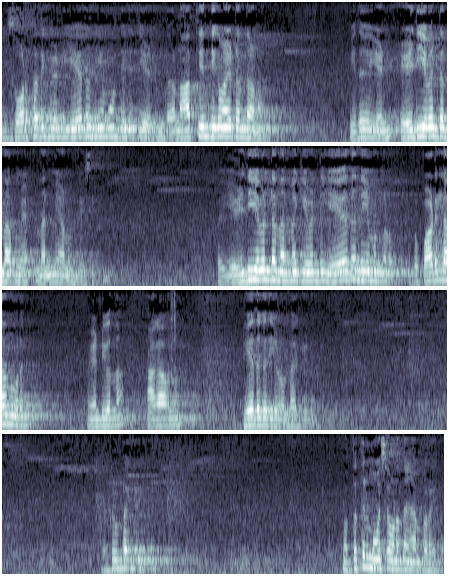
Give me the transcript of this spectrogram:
ഈ സ്വാർത്ഥതയ്ക്ക് വേണ്ടി ഏത് നിയമവും തിരുത്തി എഴുതും കാരണം ആത്യന്തികമായിട്ട് എന്താണ്? ഇത് എഴുതിയവന്റെ നന്മയാണ് ഉദ്ദേശിക്കുന്നത്. എഴുതിയവന്റെ നന്മയ്ക്ക് വേണ്ടി ഏത് നിയമങ്ങളും ഇപ്പൊ പാടില്ല എന്ന് പറഞ്ഞു വേണ്ടി വന്ന ആകാവുന്ന ഭേദഗതികൾ ഉണ്ടാക്കിയെടുക്കും. അതൊക്കെ ഉണ്ടാക്കി വയ്ക്കും മൊത്തത്തിൽ മോശമാണെന്ന് ഞാൻ പറയും.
